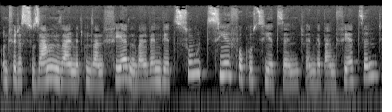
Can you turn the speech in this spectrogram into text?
und für das Zusammensein mit unseren Pferden, weil wenn wir zu zielfokussiert sind, wenn wir beim Pferd sind,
